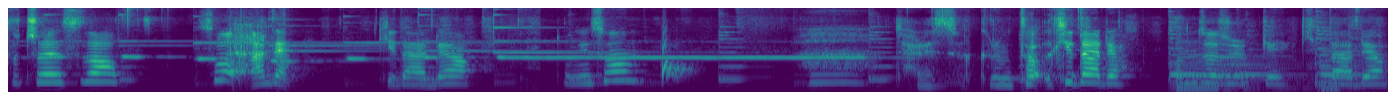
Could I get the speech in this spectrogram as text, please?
붙여있어. 손 안돼. 기다려. 똥이 손. 잘했어. 그럼 더 기다려. 던져줄게. 기다려.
